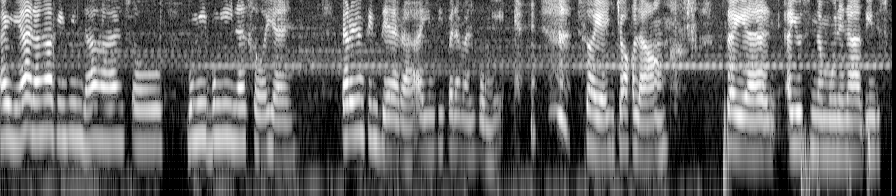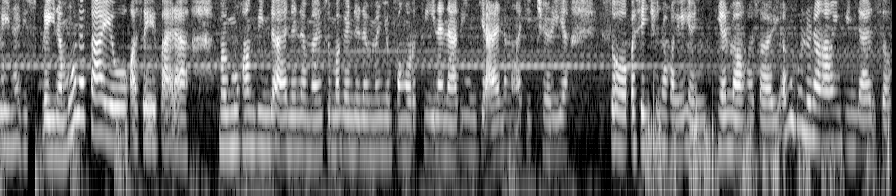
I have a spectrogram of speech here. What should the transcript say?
Ayan, ang aking tindahan. So, bungi-bungi na. So, ayan. Pero yung tindera ay hindi pa naman bungi. so, ayan, joke lang. So, ayan, ayusin na muna natin. Display na, display na muna tayo kasi para magmukhang tindahan na naman. So, maganda naman yung pangortina natin dyan ng mga chicheria. So, pasensya na kayo yan. Yan mga kasari. Ang gulo ng aking tindahan. So,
